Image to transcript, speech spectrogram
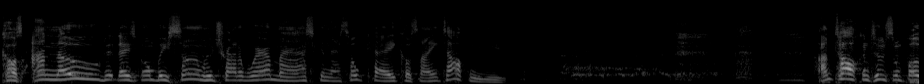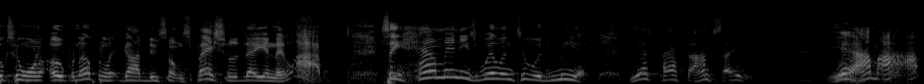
Because I know that there's going to be some who try to wear a mask, and that's okay because I ain't talking to you. I'm talking to some folks who want to open up and let God do something special today in their life. See, how many is willing to admit, yes, Pastor, I'm saved. Yeah, I'm, I, am i am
